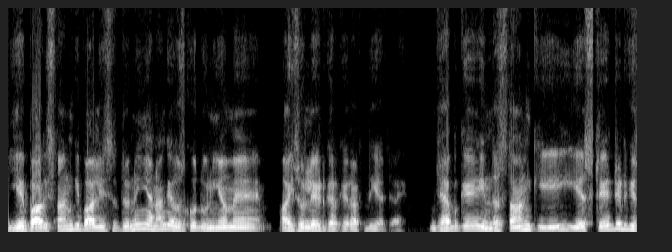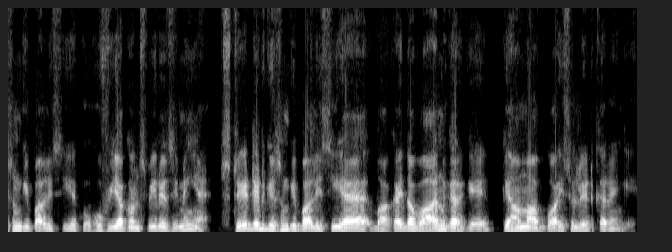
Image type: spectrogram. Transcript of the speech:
ये पाकिस्तान की पॉलिसी तो नहीं है ना कि उसको दुनिया में आइसोलेट करके रख दिया जाए। जबकि हिंदुस्तान की ये स्टेटेड किस्म की पॉलिसी है, कोई खुफिया कॉन्स्पिरेसी नहीं है। स्टेटेड किस्म की पॉलिसी है, बाकायदा वार्न करके कि हम आपको आइसोलेट करेंगे।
